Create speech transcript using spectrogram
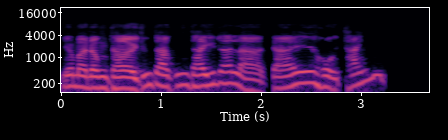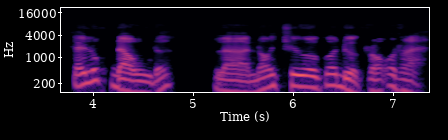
Nhưng mà đồng thời chúng ta cũng thấy đó là cái hội thánh cái lúc đầu đó là nó chưa có được rõ ràng.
